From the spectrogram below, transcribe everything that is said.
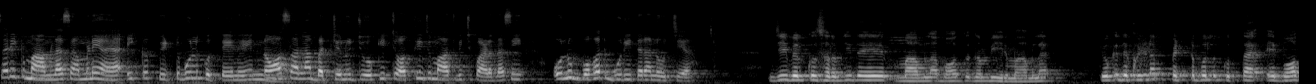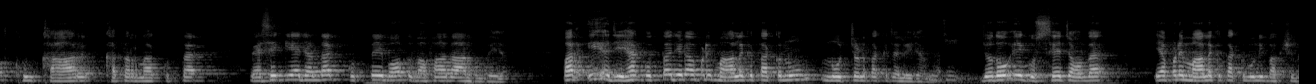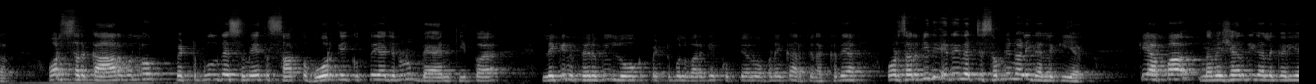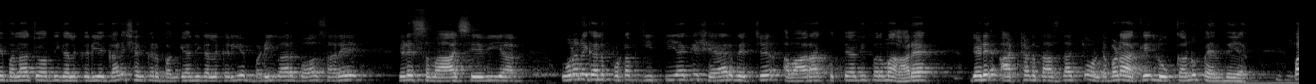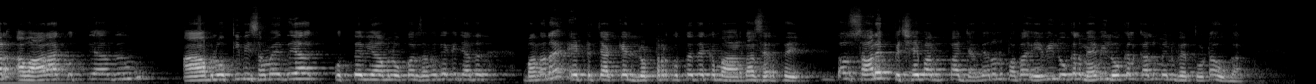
Sir ਇੱਕ ਮਾਮਲਾ ਸਾਹਮਣੇ ਆਇਆ। ਇੱਕ ਪਿਟਬੁਲ ਕੁੱਤੇ ਨੇ 9 ਸਾਲਾਂ ਬੱਚੇ ਨੂੰ ਜੋ ਕਿ ਚੌਥੀ ਜਮਾਤ ਵਿੱਚ ਪੜ੍ਹਦਾ ਸੀ ਉਹਨੂੰ ਬਹੁਤ ਬੁਰੀ ਤਰ੍ਹਾਂ ਨੋਚਿਆ। ਜੀ ਬਿਲਕੁਲ ਸਰਬਜੀਤ ਇਹ ਮਾਮਲਾ ਬਹੁਤ ਗੰਭੀਰ ਮਾਮਲਾ ਹੈ। ਕਿਉਂਕਿ ਦੇਖੋ ਜਿਹੜਾ ਪਿਟਬੁਲ ਕੁੱਤਾ ਹੈ ਇਹ ਬਹੁਤ ਖੁੰਖਾਰ ਖਤਰਨਾਕ ਕੁੱਤਾ ਹੈ। ਵੈਸੇ ਕਿਹਾ ਜਾਂਦਾ ਕੁੱਤੇ ਬਹੁਤ ਵਫਾਦਾਰ ਹੁੰਦੇ ਆ। ਪਰ ਇਹ ਅਜਿਹਾ ਕੁੱਤਾ ਜਿਹੜਾ ਆਪਣੇ ਮਾਲਕ ਤੱਕ ਨੂੰ ਨੋਚਣ ਤੱਕ ਚਲੇ ਜਾਂਦਾ। ਜੀ। ਜਦੋਂ ਇਹ ਗੁੱਸੇ 'ਚ ਆਉਂਦਾ ਹੈ, ਇਹ ਆਪਣੇ ਮਾਲਕ ਤੱਕ ਨੂੰ ਨਹੀਂ ਬਖਸ਼ਦਾ। ਔਰ ਸਰਕਾਰ ਵੱਲੋਂ ਪਿਟਬੁਲ ਦੇ ਸਮੇਤ ਸੱਤ ਹੋਰ ਕਈ ਕੁੱਤੇ ਆ ਜਿਨ੍ਹਾਂ ਨੂੰ ਬੈਨ ਕੀਤਾ ਹੋਇਆ ਲੇਕਿਨ ਫਿਰ ਵੀ ਲੋਕ ਪਿਟਬੁਲ ਵਰਗੇ ਕੁੱਤਿਆਂ ਨੂੰ ਆਪਣੇ ਘਰ 'ਚ ਰੱਖਦੇ ਆ। ਔਰ ਸਰਬਜੀਤ ਇਹਦੇ ਵਿੱਚ ਸਮਝਣ ਵਾਲੀ ਗੱਲ ਕੀ ਹੈ ਕਿ ਆਪਾਂ ਨਵੇਂ ਸ਼ਹਿਰ ਦੀ ਗੱਲ ਕਰੀਏ ਬਲਾਚੌਰ ਦੀ ਗੱਲ ਕਰੀਏ ਗੜ੍ਹ ਸ਼ੰਕਰ ਬੰਗਿਆਂ ਦੀ ਗੱਲ ਕਰੀਏ ਬੜੀ ਵਾਰ ਬਹੁਤ ਸਾਰੇ ਜਿਹੜੇ ਸਮਾਜ ਸੇਵੀ ਆ ਉਹਨਾਂ ਨੇ ਗੱਲ ਪੁੱਟ ਅਪ ਕੀਤੀ ਹੈ ਕਿ ਸ਼ਹਿਰ ਵਿੱਚ ਆਵਾਰਾ ਕੁੱਤਿਆਂ ਦੀ ਭਰਮਾਰ ਹੈ ਜਿਹੜੇ 8-8 10 ਦਾ ਝੁੰਡ ਬਣਾ ਕੇ ਲੋਕਾਂ ਨੂੰ ਪੈਂਦੇ ਆ। ਪਰ ਆਵਾਰਾ ਕੁੱਤਿਆਂ ਨੂੰ ਆਮ ਲੋਕੀ ਵੀ ਸਮਝਦੇ ਆ ਕੁੱਤੇ ਵੀ ਆਮ ਲੋਕਾਂ ਨੂੰ ਸਮਝਦੇ ਕਿ ਜਦ ਬੰਦਾ ਨਾ ਇੱਟ ਚੱਕ ਕੇ ਲੁੱਟਰ ਕੁੱਤੇ ਤੇ ਇੱਕ ਮਾਰਦਾ ਸਿਰ ਤੇ ਤਾਂ ਉਹ ਸਾਰੇ ਪਿੱਛੇ ਭੱਜ ਜਾਂਦੇ ਉਹਨਾਂ ਨੂੰ ਪਤਾ ਇਹ ਵੀ ਲੋਕਲ ਮੈਂ ਵੀ ਲੋਕਲ ਕੱਲ ਮੈਨੂੰ ਫਿਰ ਤੋਟਾ ਹੋਊਗਾ।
